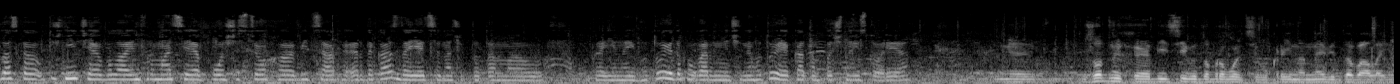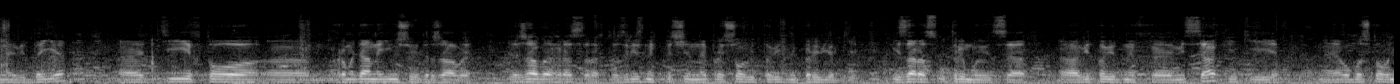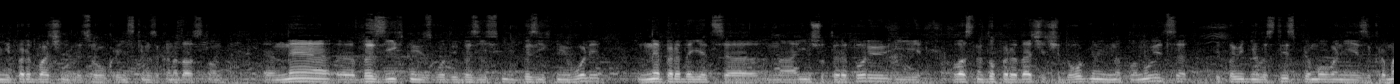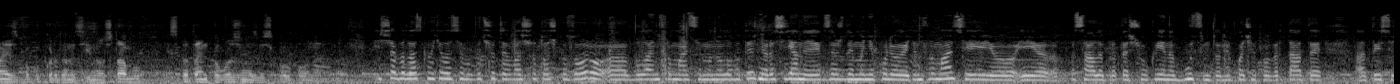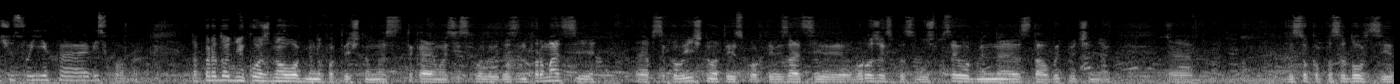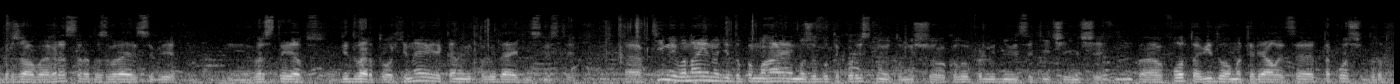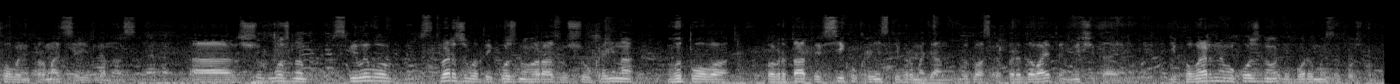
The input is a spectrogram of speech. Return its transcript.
будь ласка, уточніть, була інформація по шістьох е, бійцях РДК, здається, начебто там е, Україна їх готує до повернення чи не готує. Яка там точна історія? Е, Жодних бійців і добровольців Україна не віддавала і не віддає. Ті, хто громадяни іншої держави, держави агресора, хто з різних причин не пройшов відповідні перевірки і зараз утримуються в відповідних місцях, які облаштовані і передбачені для цього українським законодавством, е, не е, без їхньої згоди, без їхньої, без їхньої волі не передається на іншу територію і власне до передачі чи до обміну не планується. Відповідні листи спрямовані, зокрема, і з боку координаційного штабу з питань поводження з військовополоненими. І ще, будь ласка, хотілося б почути вашу точку зору. Е, Була інформація минулого тижня. Росіяни, як завжди, маніпулюють інформацією і писали про те, що Україна буцімто не хоче повертати е, тисячу своїх військових. Напередодні кожного обміну фактично ми стикаємося з хвилею дезінформації, е, психологічного тиску, активізації ворожих спецслужб. Цей обмін не став виключенням. Високопосадовці держави-агресора дозволяють собі версти відверту ахінею, яка не відповідає дійсності. Втім, і вона іноді допомагає, може бути корисною, тому що коли оприлюднюються ті чи інші е, фото, відеоматеріали, це також додаткова інформація і для нас. Що можна сміливо стверджувати кожного разу, що Україна готова повертати всіх українських громадян. Будь ласка, передавайте, ми чекаємо і повернемо кожного і боремось за кожного.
